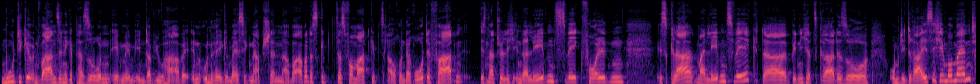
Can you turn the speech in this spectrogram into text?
mutige und wahnsinnige Personen eben im Interview habe, in unregelmäßigen Abständen aber. Aber das, gibt, das Format gibt es auch. Und der rote Faden ist natürlich in der Lebenswegfolgen ist klar mein Lebensweg. Da bin ich jetzt gerade so um die 30 im Moment.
